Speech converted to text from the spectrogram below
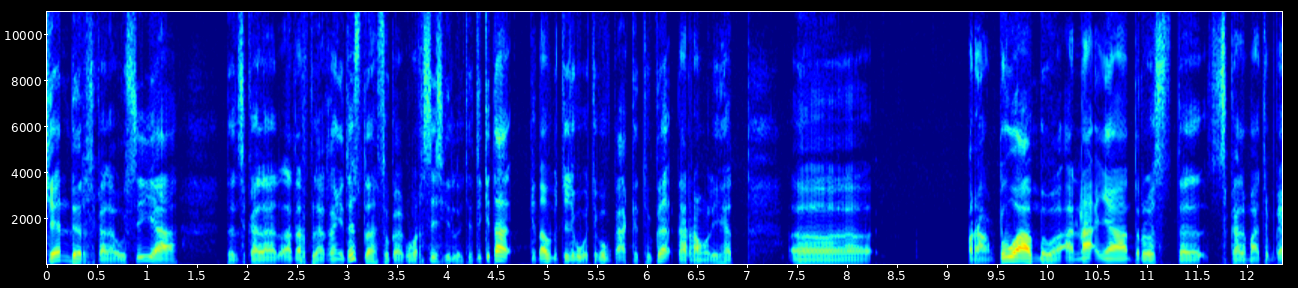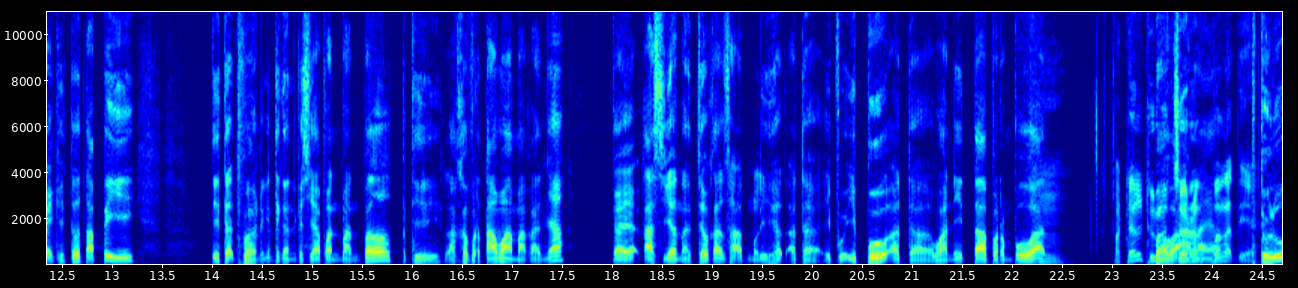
gender segala usia dan segala latar belakang itu sudah suka ke persis gitu loh. jadi kita kita cukup cukup kaget juga karena melihat eh orang tua membawa anaknya terus segala macam kayak gitu tapi tidak dibandingin dengan kesiapan Panpel di laga pertama makanya kayak kasihan aja kan saat melihat ada ibu-ibu ada wanita perempuan Hmm. Padahal dulu Bawa jarang anaknya. banget ya. dulu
